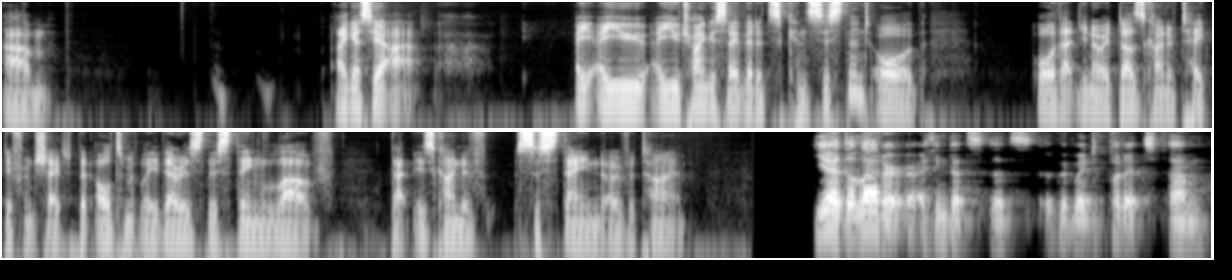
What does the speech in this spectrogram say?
Um i guess yeah are, are you are you trying to say that it's consistent or or that you know it does kind of take different shapes, but ultimately there is this thing love that is kind of sustained over time? Yeah, the latter. I think that's that's a good way to put it. Um,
